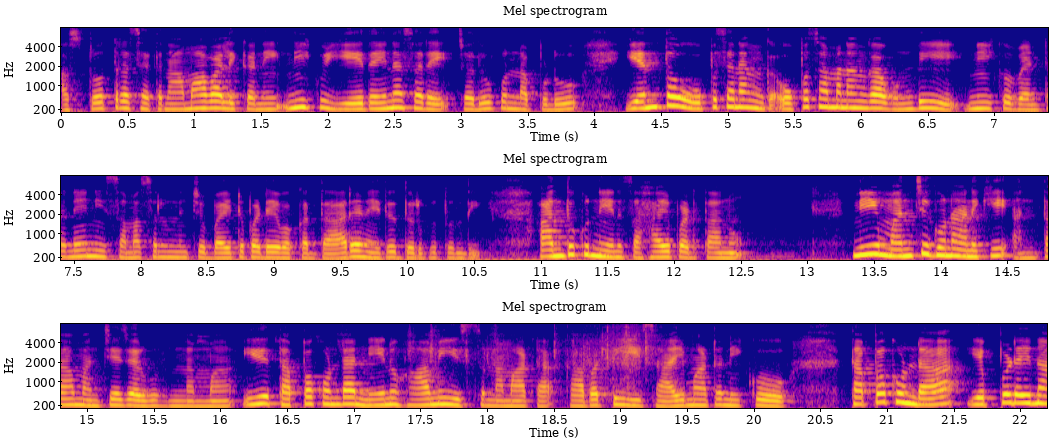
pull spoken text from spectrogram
అష్టోత్తర శతనామావళి కానీ నీకు ఏదైనా సరే చదువుకున్నప్పుడు ఎంతో ఉపశనంగా ఉపశమనంగా ఉండి నీకు వెంటనే నీ సమస్యల నుంచి బయటపడే ఒక దారి అనేది దొరుకుతుంది. అందుకు నేను సహాయపడతాను. నీ మంచి గుణానికి అంతా మంచే జరుగుతుందమ్మా. ఇది తప్పకుండా నేను హామీ ఇస్తున్నమాట కాబట్టి ఈ సాయి మాట నీకు తప్పకుండా ఎప్పుడైనా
